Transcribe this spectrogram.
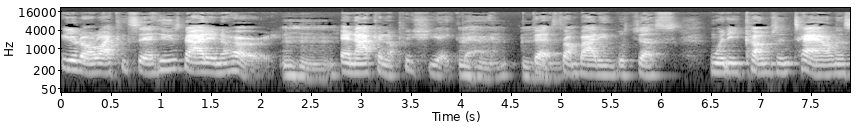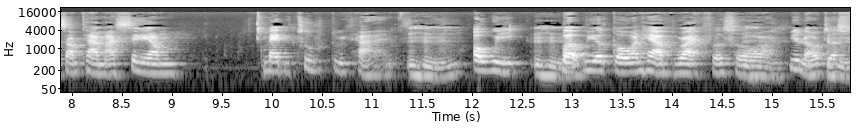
you know, like he said, he's not in a hurry Mm-hmm. and I can appreciate that. That somebody was just when he comes in town, and sometimes I see him maybe two, three times Mm-hmm. a week, but we'll go and have breakfast or you know just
